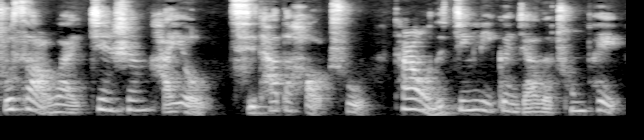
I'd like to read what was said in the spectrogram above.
除此而外，健身还有其他的好处，它让我的精力更加的充沛。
